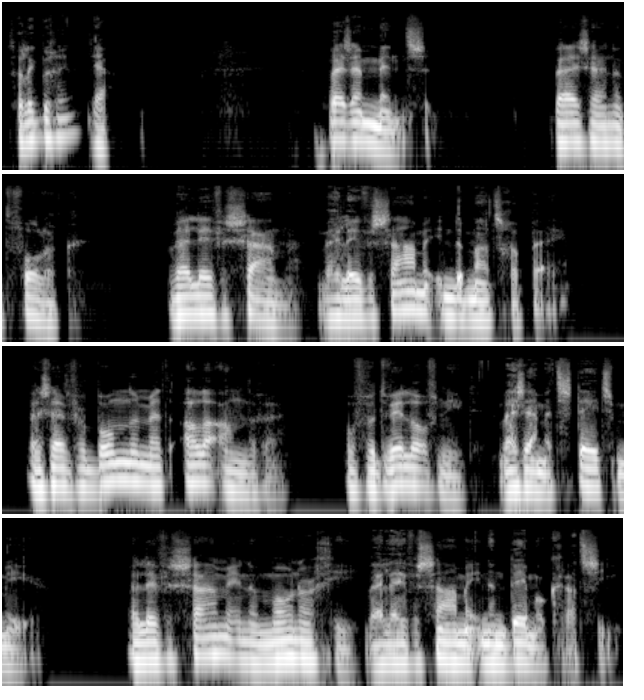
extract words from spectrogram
zal ik beginnen? Ja. Wij zijn mensen. Wij zijn het volk. Wij leven samen. Wij leven samen in de maatschappij. Wij zijn verbonden met alle anderen, of we het willen of niet. Wij zijn met steeds meer. Wij leven samen in een monarchie. Wij leven samen in een democratie.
